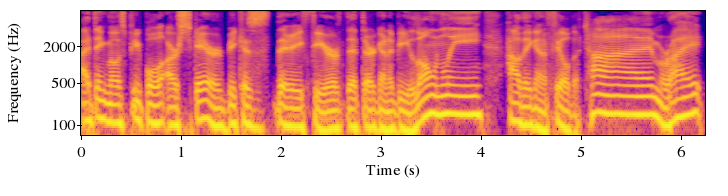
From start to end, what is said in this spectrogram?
I think most people are scared because they fear that they're going to be lonely, how they going to feel the time, right?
